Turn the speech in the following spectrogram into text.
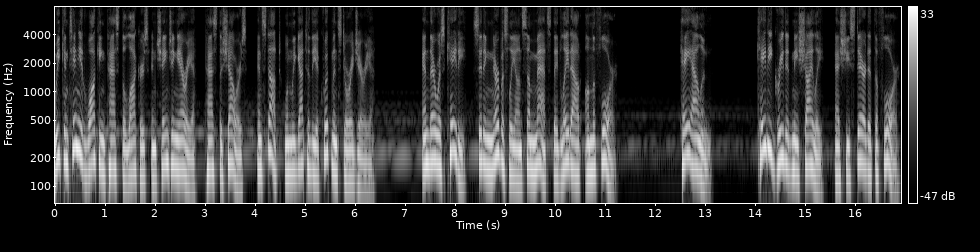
We continued walking past the lockers and changing area, past the showers, and stopped when we got to the equipment storage area. And there was Katie, sitting nervously on some mats they'd laid out on the floor. Hey, Alan. Katie greeted me shyly as she stared at the floor.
